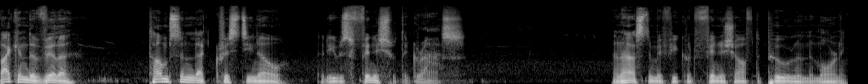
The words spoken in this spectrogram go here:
Back in the villa, Thompson let Christy know that he was finished with the grass and asked him if he could finish off the pool in the morning.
